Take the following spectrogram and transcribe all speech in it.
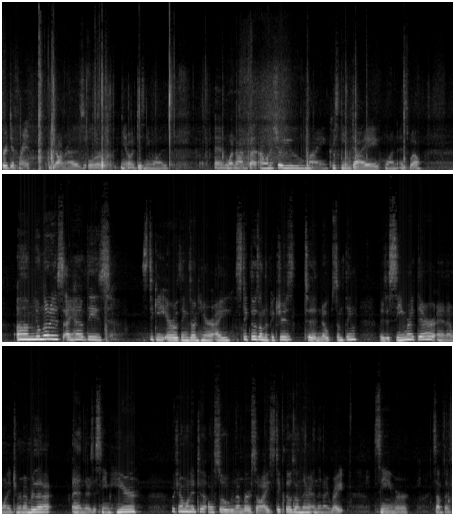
for different genres or, you know, Disney ones and whatnot, but I want to show you my Christine Daae one as well. Um, you'll notice I have these sticky arrow things on here. I stick those on the pictures to note something. There's a seam right there, and I wanted to remember that. And there's a seam here, which I wanted to also remember, so I stick those on there, and then I write seam or something.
